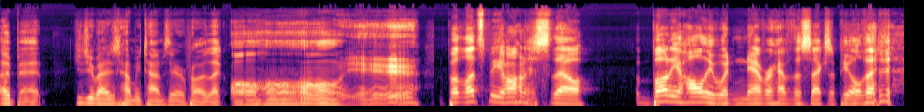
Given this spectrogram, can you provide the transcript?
I bet. Could you imagine how many times they were probably like, "Oh yeah." But let's be honest, though. Buddy Holly would never have the sex appeal that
